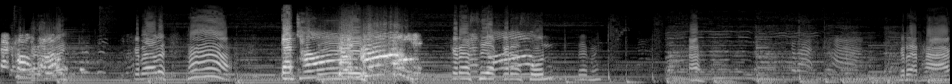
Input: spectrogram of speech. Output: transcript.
กระท่อมกระคอะรับไรกระอะไรห้ากระท่อมสี่กระท่อมกระเสือกกระสนได้ไหมอะกระถางกระถาง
